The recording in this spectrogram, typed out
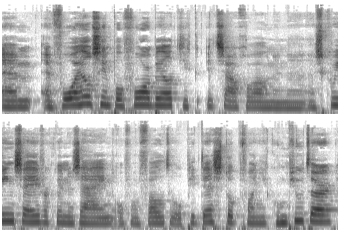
Um, een voor, heel simpel voorbeeld, het zou gewoon een, eh, een, screensaver kunnen zijn of een foto op je desktop van je computer.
